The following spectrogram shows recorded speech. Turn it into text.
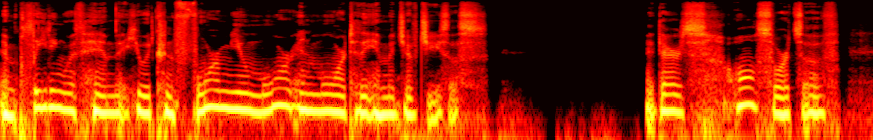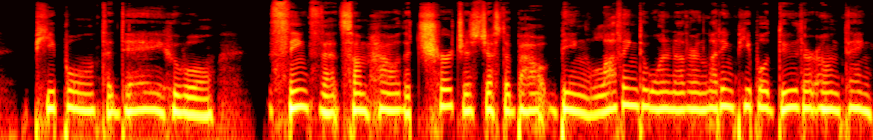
and pleading with Him that He would conform you more and more to the image of Jesus? There's all sorts of people today who will think that somehow the church is just about being loving to one another and letting people do their own thing.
